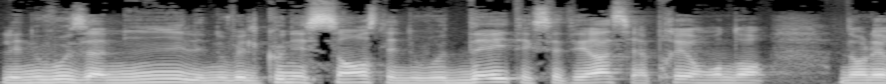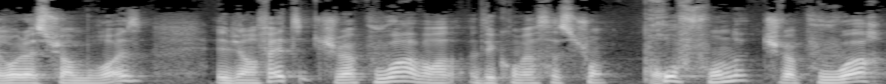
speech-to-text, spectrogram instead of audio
les nouveaux amis, les nouvelles connaissances, les nouveaux dates, etc., si après on rentre dans, les relations amoureuses, eh bien en fait, tu vas pouvoir avoir des conversations profondes, tu vas pouvoir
